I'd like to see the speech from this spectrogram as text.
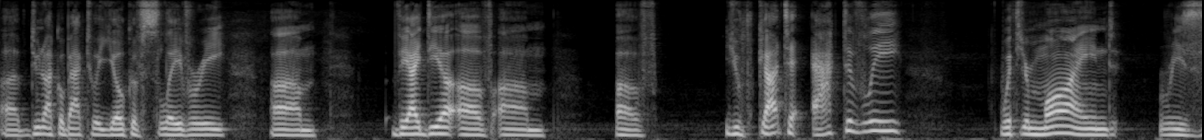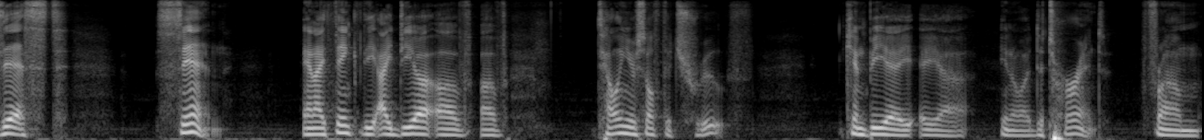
Uh, do not go back to a yoke of slavery. Um, the idea of um, of you've got to actively, with your mind, resist sin. And I think the idea of of telling yourself the truth can be a a uh, you know a deterrent from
